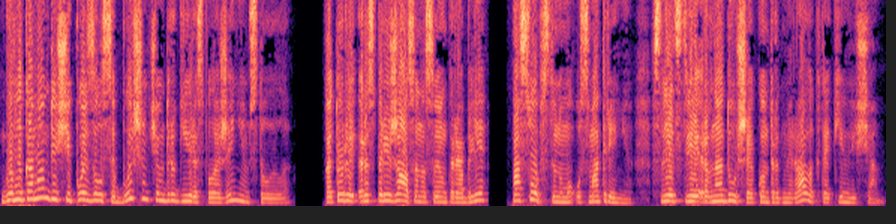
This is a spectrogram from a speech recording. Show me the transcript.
главнокомандующий пользовался большим, чем другие, расположением Стойла, который распоряжался на своем корабле по собственному усмотрению, вследствие равнодушия контр-адмирала к таким вещам.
